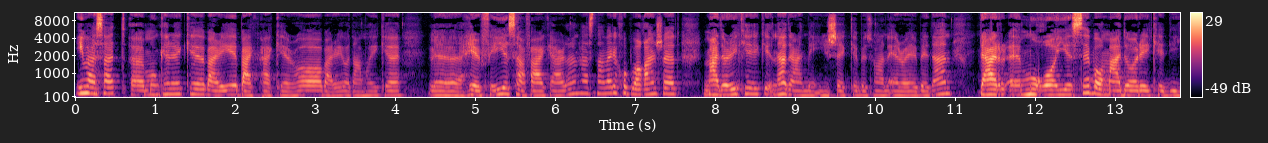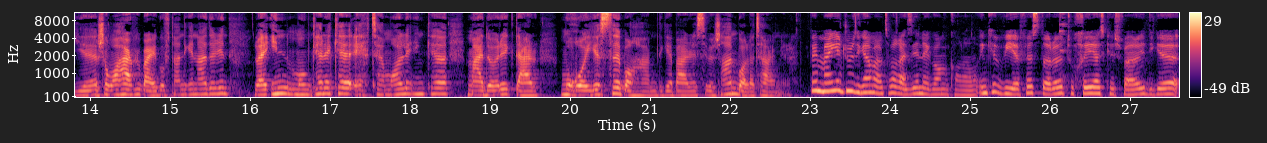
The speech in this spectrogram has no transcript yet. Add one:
این وسط ممکنه که برای بکپکرها برای آدم هایی که حرفه‌ای سفر کردن هستن. ولی خب واقعا شاید مدارکی که ندارن به این شکل که بتونن ارائه بدن در مقایسه با مدارک دیگه شما حرفی برای گفتن دیگه ندارین و این ممکنه که احتمال اینکه مدارک در مقایسه با هم دیگه بررسی بشن بالاتر میره. به من یه جور دیگه هم به قضیه نگاه می‌کنم. اینکه VFS داره تو خیلی از کشورهای دیگه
